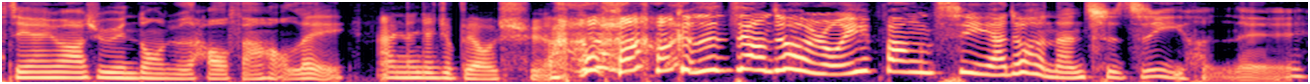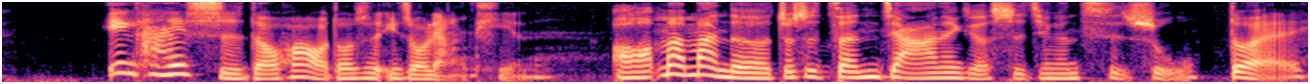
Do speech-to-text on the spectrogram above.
今天又要去运动，觉得好烦好累啊？那就就不要去了。可是这样就很容易放弃啊，就很难持之以恒呢。一开始的话，我都是一周两天哦，慢慢的就是增加那个时间跟次数。对，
